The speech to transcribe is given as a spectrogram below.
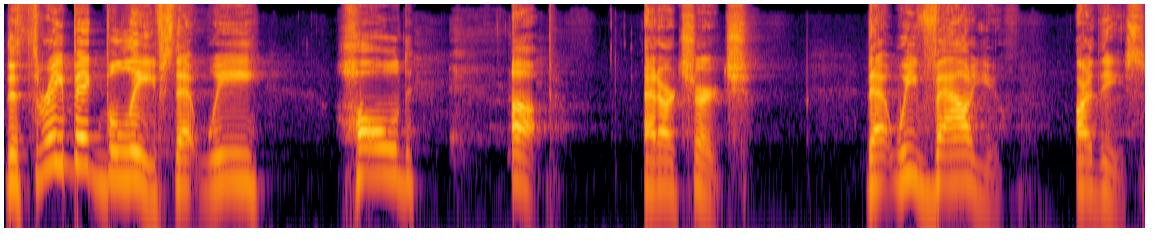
The three big beliefs that we hold up at our church that we value are these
